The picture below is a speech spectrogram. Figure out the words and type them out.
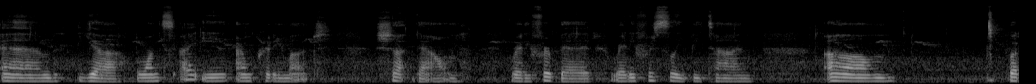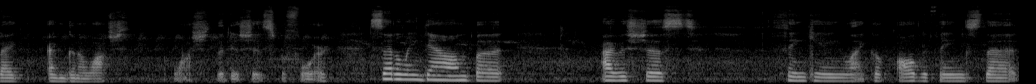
and yeah, once I eat, I'm pretty much shut down, ready for bed, ready for sleepy time. Um, but I I'm gonna wash wash the dishes before settling down. But I was just thinking like of all the things that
